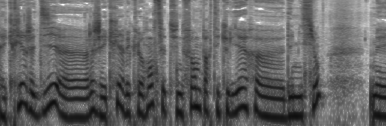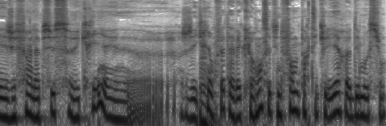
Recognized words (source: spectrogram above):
à écrire, j'ai dit, euh, voilà, j'ai écrit avec Laurent, c'est une forme particulière euh, d'émission. Mais j'ai fait un lapsus écrit et euh, j'ai écrit mmh. en fait avec Laurent, c'est une forme particulière d'émotion.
